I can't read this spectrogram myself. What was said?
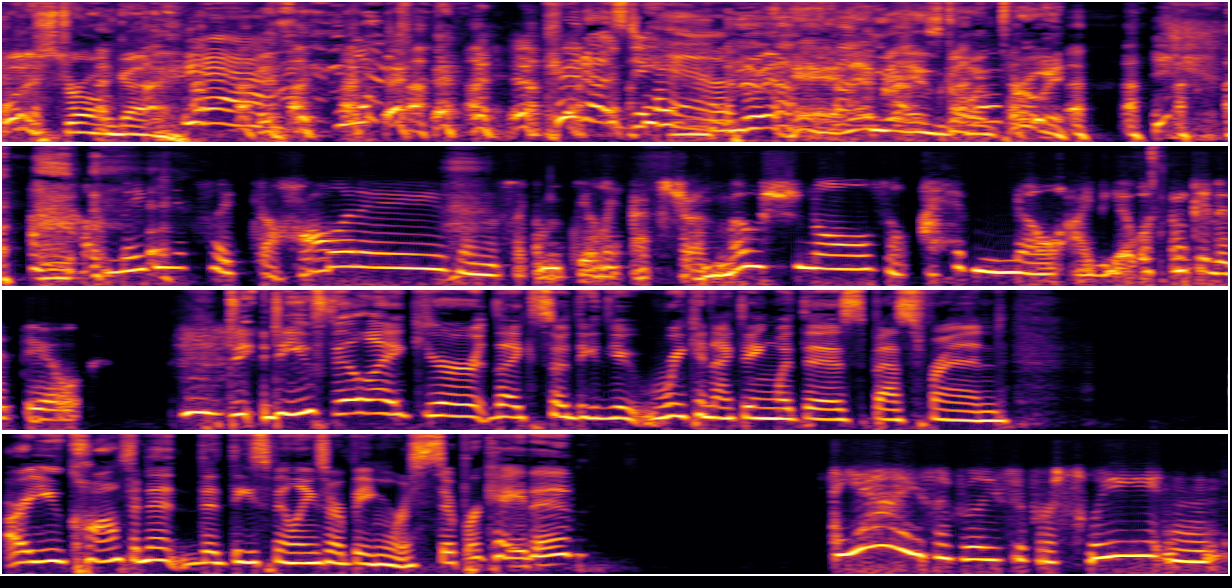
what a strong guy. Yeah. Kudos to him. Man, that man's going through it. maybe it's like the holidays, and it's like I'm feeling extra emotional. So I have no idea what I'm gonna do. Do, do you feel like you're like so the, you reconnecting with this best friend? Are you confident that these feelings are being reciprocated? Yeah, he's like really super sweet, and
